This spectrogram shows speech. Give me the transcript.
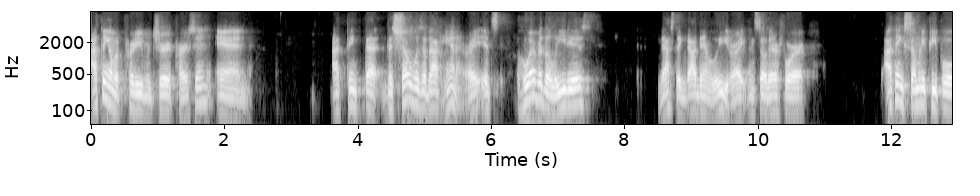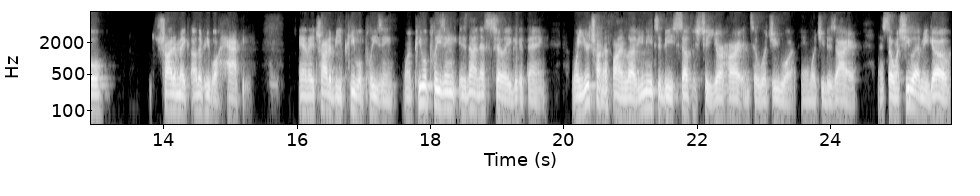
I think I'm a pretty mature person, and I think that the show was about Hannah, right? It's whoever the lead is, that's the goddamn lead, right? And so therefore, I think so many people try to make other people happy, and they try to be people pleasing. When people pleasing is not necessarily a good thing. When you're trying to find love, you need to be selfish to your heart and to what you want and what you desire. And so when she let me go,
